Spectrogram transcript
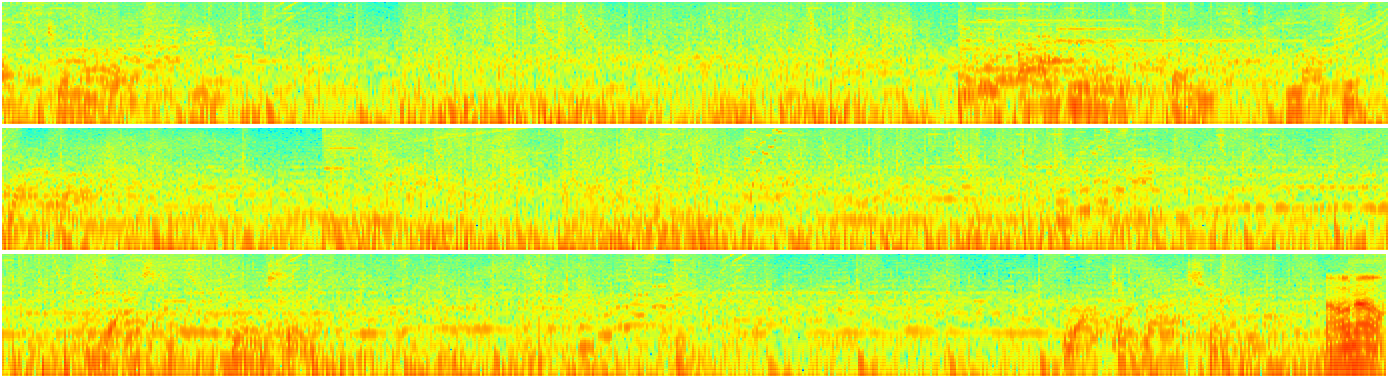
Extra life. All humans. Multiplier up. Dash explosion. Rocket launcher. Oh no.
